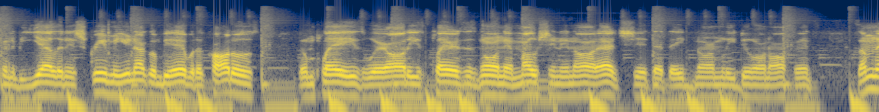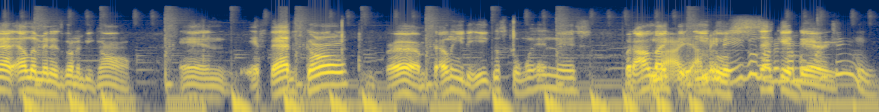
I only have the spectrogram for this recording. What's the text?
going to be yelling and screaming. You're not going to be able to call those them plays where all these players is going in motion and all that shit that they normally do on offense. Some of that element is going to be gone. And if that's gone, bruh, I'm telling you, the Eagles can win this. But I like the I mean, Eagles, are the number one secondary. team.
